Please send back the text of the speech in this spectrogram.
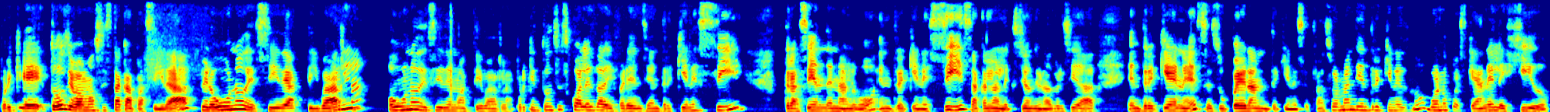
Porque todos llevamos esta capacidad, pero uno decide activarla o uno decide no activarla. Porque entonces, ¿cuál es la diferencia entre quienes sí trascienden algo, entre quienes sí sacan la lección de una adversidad, entre quienes se superan, entre quienes se transforman y entre quienes no? Bueno, pues que han elegido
